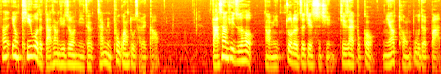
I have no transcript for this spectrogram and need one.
它用 keyword 打上去之后，你的产品曝光度才会高。打上去之后，哦，你做了这件事情其实还不够，你要同步的把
